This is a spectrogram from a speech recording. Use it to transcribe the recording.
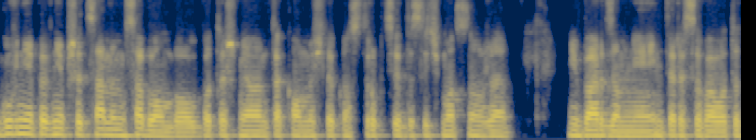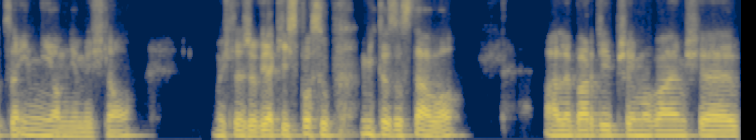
głównie pewnie przed samym sobą, bo, bo też miałem taką, myślę, konstrukcję dosyć mocną, że Nie bardzo mnie interesowało to, co inni o mnie myślą. Myślę, że w jakiś sposób mi to zostało, ale bardziej przejmowałem się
